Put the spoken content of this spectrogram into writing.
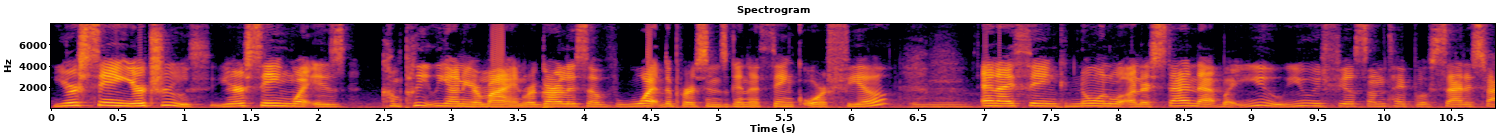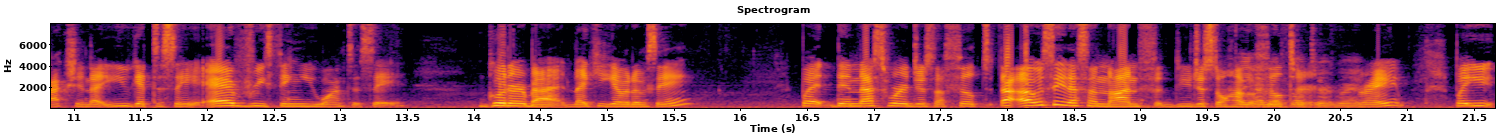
you're saying your truth you're saying what is completely on your mind regardless of what the person's gonna think or feel mm-hmm. and I think no one will understand that but you. You would feel some type of satisfaction that you get to say everything you want to say, good or bad. Like you get what I'm saying? But then that's where just a filter. That, I would say that's a non. You just don't have You a have no filter, filter, right. right. But you,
